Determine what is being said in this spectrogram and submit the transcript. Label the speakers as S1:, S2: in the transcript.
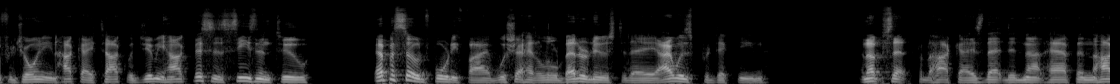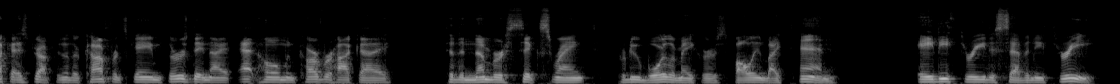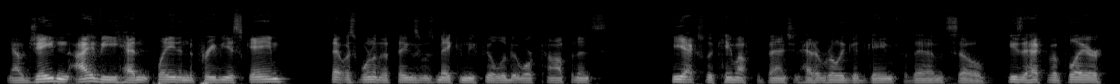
S1: for joining Hawkeye Talk with Jimmy Hawk. This is season two, episode 45. Wish I had a little better news today. I was predicting an upset for the Hawkeyes. That did not happen. The Hawkeyes dropped another conference game Thursday night at home in Carver Hawkeye to the number six ranked Purdue Boilermakers, falling by 10, 83 to 73. Now, Jaden Ivey hadn't played in the previous game. That was one of the things that was making me feel a little bit more confidence. He actually came off the bench and had a really good game for them. So he's a heck of a player.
